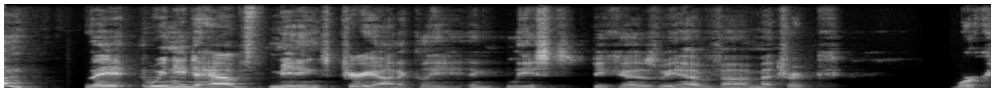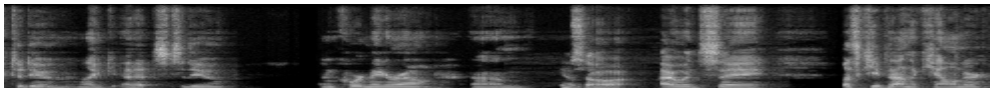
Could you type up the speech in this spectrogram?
Um, they, we need to have meetings periodically, at least, because we have uh, metric work to do, like edits to do and coordinate around. Um, Yep. so I would say, let's keep it on the calendar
